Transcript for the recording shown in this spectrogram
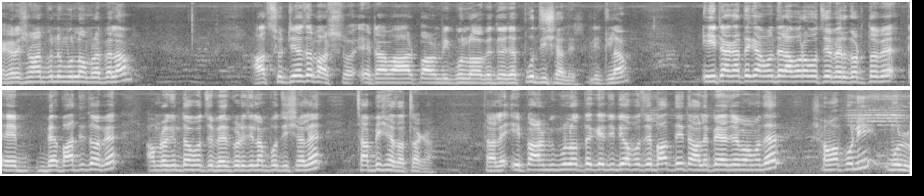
এখানে সমাপনী মূল্য আমরা পেলাম আটষট্টি হাজার পাঁচশো। এটা আবার প্রারম্ভিক মূল্য হবে দু হাজার পঁচিশ সালের। লিখলাম। এই টাকা থেকে আমাদের আবার অবচয় বের করতে হবে বাদ দিতে হবে। আমরা কিন্তু অবচয় বের করেছিলাম পঁচিশ সালে ছাব্বিশ হাজার টাকা। তাহলে এই প্রারম্ভিক মূল্য থেকে যদি অবচয় বাদ দিই, তাহলে পেয়ে যাব আমাদের সমাপনী মূল্য।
